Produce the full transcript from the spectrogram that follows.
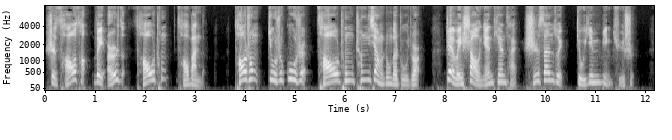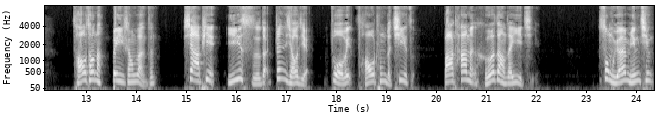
是曹操为儿子曹冲操办的。曹冲就是故事《曹冲称象》中的主角。这位少年天才，十三岁就因病去世。曹操呢，悲伤万分，下聘已死的甄小姐。作为曹冲的妻子，把他们合葬在一起。宋元明清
